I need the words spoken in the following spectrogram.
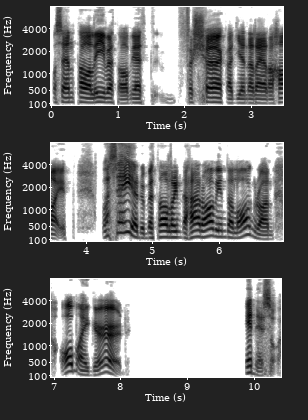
och sen tar livet av i ett försök att generera hype. Vad säger du? Betalar inte det här av in the long run? Oh my god. Är det så?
